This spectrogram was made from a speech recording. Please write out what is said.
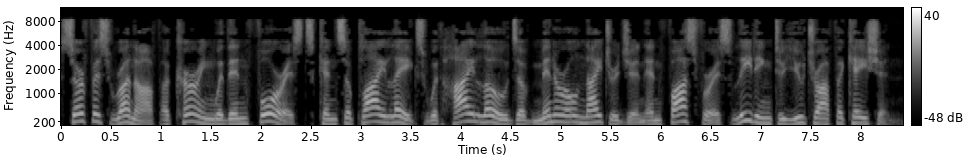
Surface runoff occurring within forests can supply lakes with high loads of mineral nitrogen and phosphorus leading to eutrophication.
